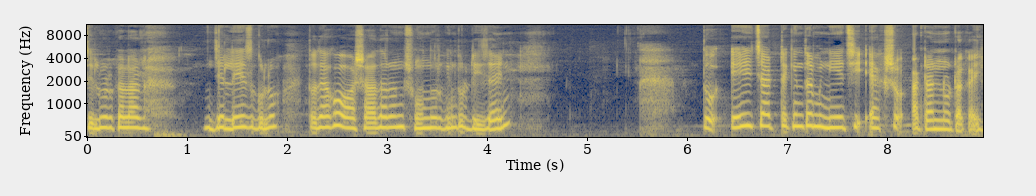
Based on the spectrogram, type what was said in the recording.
সিলভার কালার যে লেসগুলো তো দেখো অসাধারণ সুন্দর কিন্তু ডিজাইন তো এই চারটে কিন্তু আমি নিয়েছি একশো আটান্ন টাকায়।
